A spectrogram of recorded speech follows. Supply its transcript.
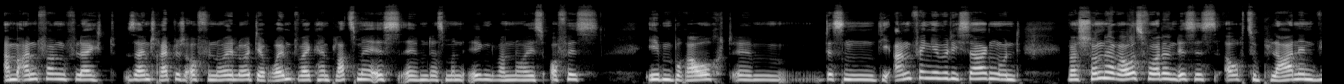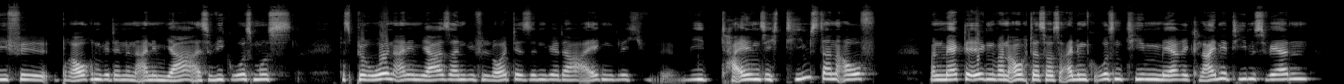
am Anfang vielleicht seinen Schreibtisch auch für neue Leute räumt, weil kein Platz mehr ist, ähm, dass man irgendwann neues Office eben braucht. Ähm, das sind die Anfänge, würde ich sagen. Und was schon herausfordernd ist, ist auch zu planen, wie viel brauchen wir denn in einem Jahr? Also wie groß muss das Büro in einem Jahr sein? Wie viele Leute sind wir da eigentlich? Wie teilen sich Teams dann auf? Man merkt ja irgendwann auch, dass aus einem großen Team mehrere kleine Teams werden.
